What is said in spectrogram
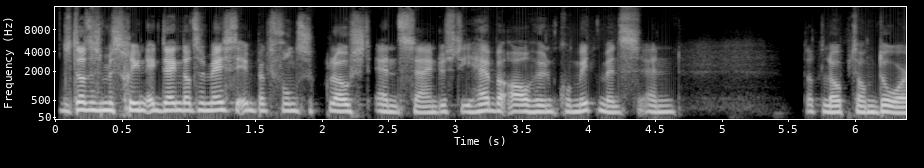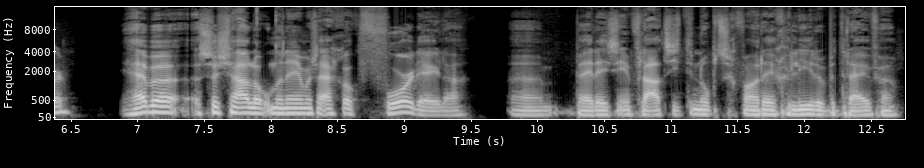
dus dat is misschien, ik denk dat de meeste impactfondsen closed end zijn. Dus die hebben al hun commitments en dat loopt dan door. Hebben sociale ondernemers eigenlijk ook voordelen eh, bij deze inflatie ten opzichte van reguliere bedrijven?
